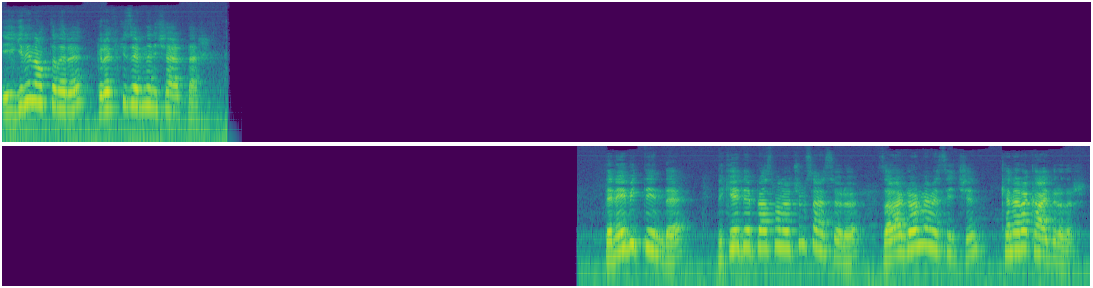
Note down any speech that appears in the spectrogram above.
İlgili noktaları grafik üzerinden işaretler. Deney bittiğinde dikey deplasman ölçüm sensörü zarar görmemesi için kenara kaydırılır.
